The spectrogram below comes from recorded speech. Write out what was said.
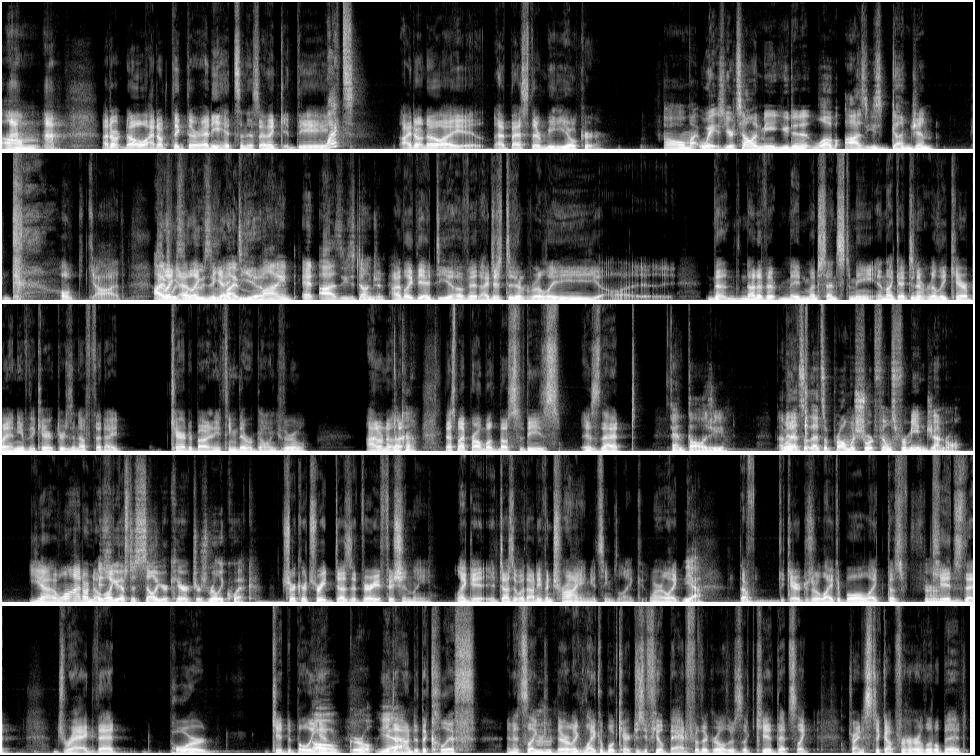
um I don't know. I don't think there are any hits in this. I think the what? I don't know. I at best they're mediocre. Oh my! Wait, so you're telling me you didn't love Ozzy's Dungeon? Oh God. I, like- was I like losing my idea of it. mind at Ozzy's Dungeon. I like the idea of it. I just didn't really. Uh, th- none of it made much sense to me, and like I didn't really care about any of the characters enough that I cared about anything they were going through. I don't know. That- Okay. that's my problem with most of these. Is that Anthology. I mean, that's a, that's a problem with short films for me in general. yeah? Well, I don't know. Like you have to sell your characters really quick. Trick 'r Treat does it very efficiently. Like it, it does it without even trying. It seems like where like Yeah. the, the characters are likable like those Mm-hmm. kids that drag that poor kid to bully Oh, him girl. Yeah. Mm-hmm. down to the cliff and it's like they're like likable characters you feel bad for the girl there's a kid that's like trying to stick up for her a little bit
